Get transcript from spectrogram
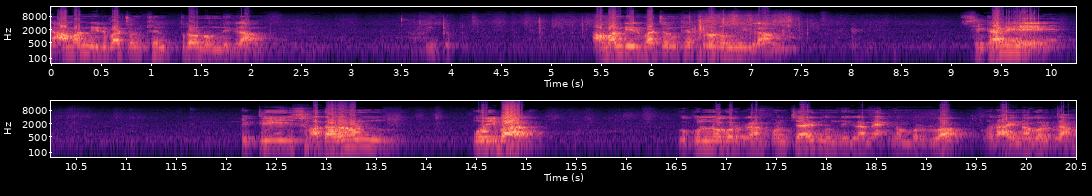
আমার নির্বাচন ক্ষেত্র নন্দীগ্রাম। আমার নির্বাচন ক্ষেত্র নন্দীগ্রাম। সেখানে একটি সাধারণ পরিবার গোকুলনগর গ্রাম পঞ্চায়েত, নন্দীগ্রাম এক নম্বর ব্লক, রায়নগর গ্রাম।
